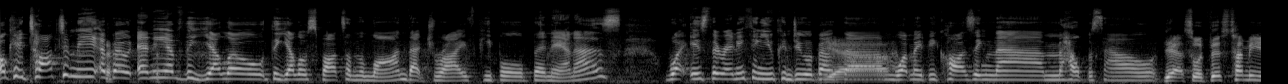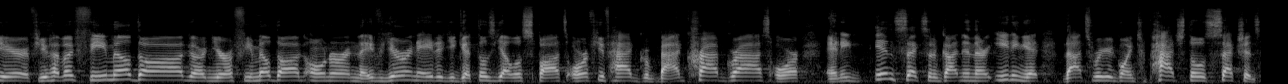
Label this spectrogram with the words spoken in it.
Okay, talk to me about any of the yellow the yellow spots on the lawn that drive people bananas. What is there anything you can do about Yeah. them? What might be causing them? Help us out. Yeah, so at this time of year, if you have a female dog or you're a female dog owner and they've urinated, you get those yellow spots, or if you've had bad crabgrass or any insects that have gotten in there eating it, that's where you're going to patch those sections.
